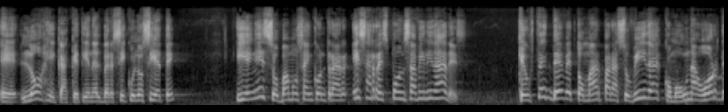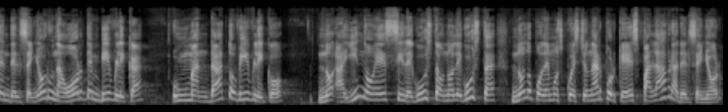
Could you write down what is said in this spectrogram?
eh, lógica que tiene el versículo 7. Y en eso vamos a encontrar esas responsabilidades que usted debe tomar para su vida como una orden del Señor, una orden bíblica, un mandato bíblico. Ahí no es si le gusta o no le gusta, no lo podemos cuestionar porque es palabra del Señor.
